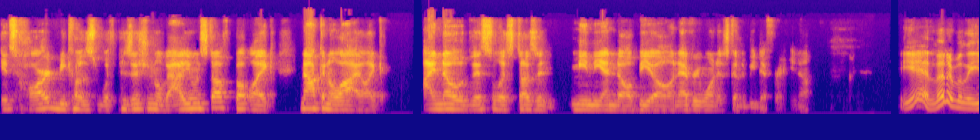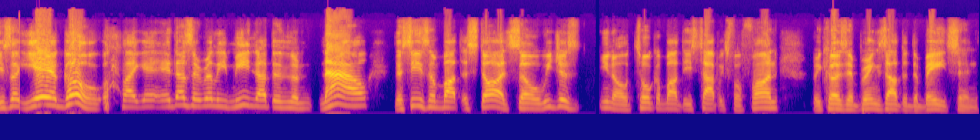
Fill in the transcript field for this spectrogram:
it's hard because with positional value and stuff, but like not gonna lie, like I know this list doesn't mean the end all be all, and everyone is going to be different, you know. Yeah, literally. It's like year ago. like it, it doesn't really mean nothing now. The season about to start. So we just, you know, talk about these topics for fun because it brings out the debates, and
